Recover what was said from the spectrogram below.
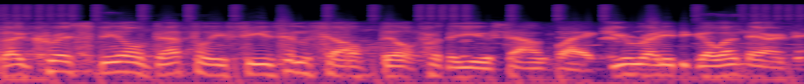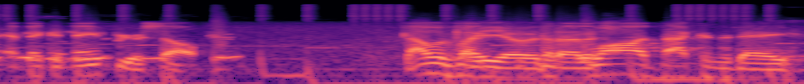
But Chris Steele definitely sees himself built for the U. Sounds like you're ready to go in there and, and make a name for yourself. That was like oh, yeah, the flawed back in the day.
